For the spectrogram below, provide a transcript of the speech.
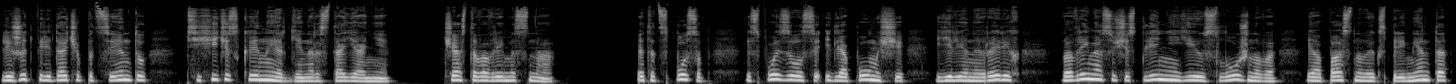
лежит передача пациенту психической энергии на расстояние, часто во время сна. Этот способ использовался и для помощи Елены Рерих во время осуществления ею сложного и опасного эксперимента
